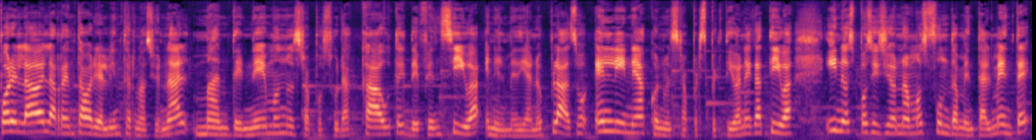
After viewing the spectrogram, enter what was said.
Por el lado de la renta variable internacional, mantenemos nuestra postura cauta y defensiva en el mediano plazo en línea con nuestra perspectiva negativa y nos posicionamos fundamentalmente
